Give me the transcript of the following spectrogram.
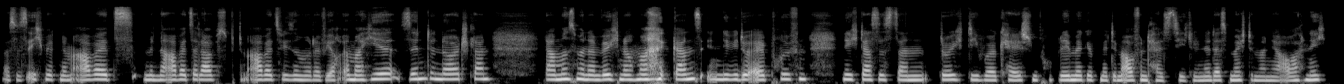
was weiß ich, mit einem Arbeits, mit einer Arbeitserlaubnis, mit einem Arbeitsvisum oder wie auch immer hier sind in Deutschland. Da muss man dann wirklich nochmal ganz individuell prüfen. Nicht, dass es dann durch die Workation Probleme gibt mit dem Aufenthaltstitel. Ne? Das möchte man ja auch nicht.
